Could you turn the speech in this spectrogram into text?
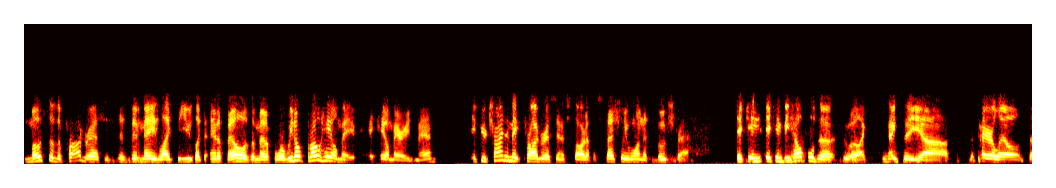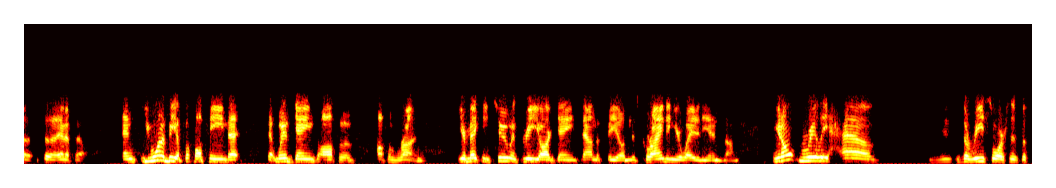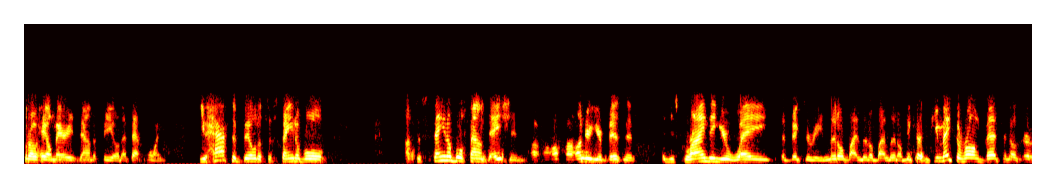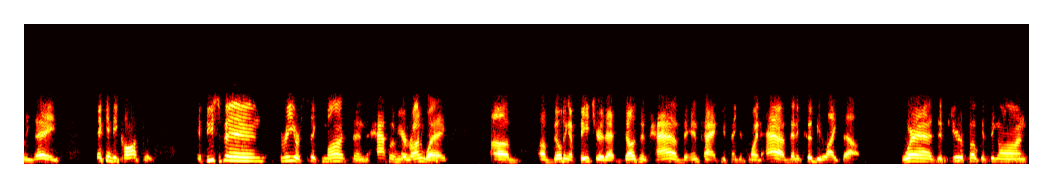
most of the progress has, has been made like to use like the NFL as a metaphor. We don't throw hail, hail marys, man. If you're trying to make progress in a startup, especially one that's bootstrapped, it can it can be helpful to to uh, like make the uh, the parallel to, to the NFL. And you want to be a football team that that wins games off of off of runs. You're making two and three yard gains down the field and just grinding your way to the end zone. You don't really have the resources to throw hail marys down the field at that point. You have to build a sustainable a sustainable foundation uh, uh, under your business and just grinding your way to victory little by little by little. Because if you make the wrong bets in those early days, it can be costly. If you spend three or six months and half of your runway of of building a feature that doesn't have the impact you think it's going to have, then it could be lights out. Whereas if you're focusing on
